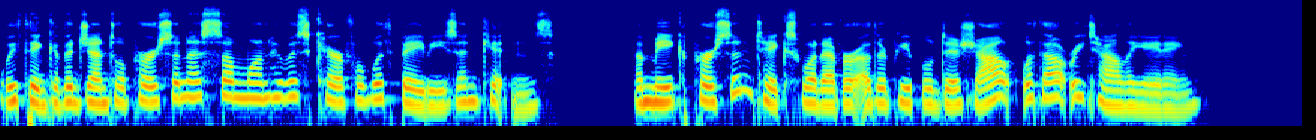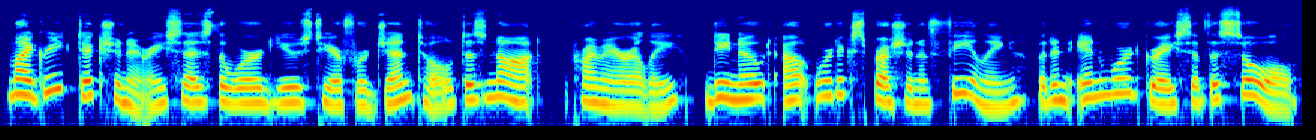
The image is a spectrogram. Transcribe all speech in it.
We think of a gentle person as someone who is careful with babies and kittens. A meek person takes whatever other people dish out without retaliating. My Greek dictionary says the word used here for gentle does not, primarily, denote outward expression of feeling, but an inward grace of the soul,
